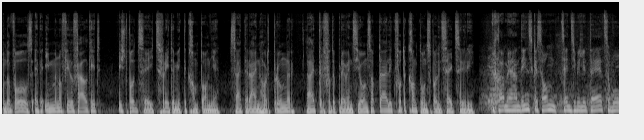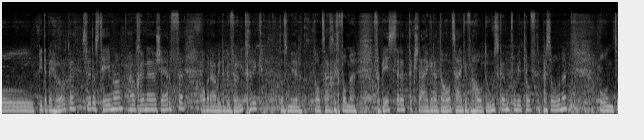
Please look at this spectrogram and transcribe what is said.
Und obwohl es eben immer noch viele Fälle gibt, ist die Polizei zufrieden mit der Kampagne, sagt Reinhard Brunner, Leiter der Präventionsabteilung der Kantonspolizei Zürich. Ich glaube, wir haben insgesamt die Sensibilität sowohl bei den Behörden für das Thema auch können schärfen, aber auch bei der Bevölkerung, dass wir tatsächlich von einem verbesserten, gesteigerten Anzeigeverhalten ausgehen von betroffenen Personen. Und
